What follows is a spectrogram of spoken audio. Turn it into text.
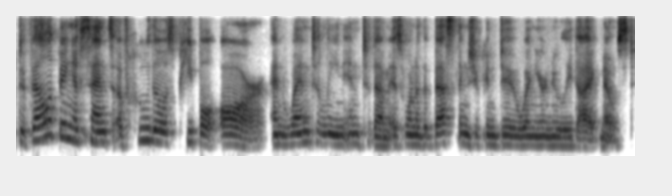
developing a sense of who those people are and when to lean into them is one of the best things you can do when you're newly diagnosed.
